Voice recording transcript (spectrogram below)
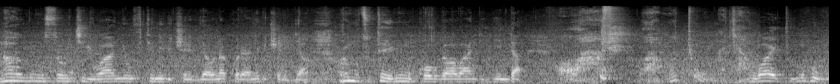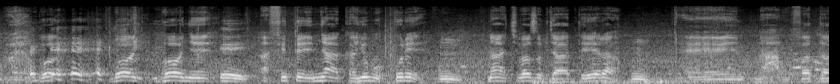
nkaho nk'umusore ukiri iwanyu ufite n'ibiceri byawe unakorera n'ibiceri byawe uramutse uteye nk'umukobwa w'abandi nk'inda wa- wamutunga cyangwa wahita bo- mbonye Eh. afite imyaka y'ubukure Mm. nta kibazo byatera Mm. eh, namufata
